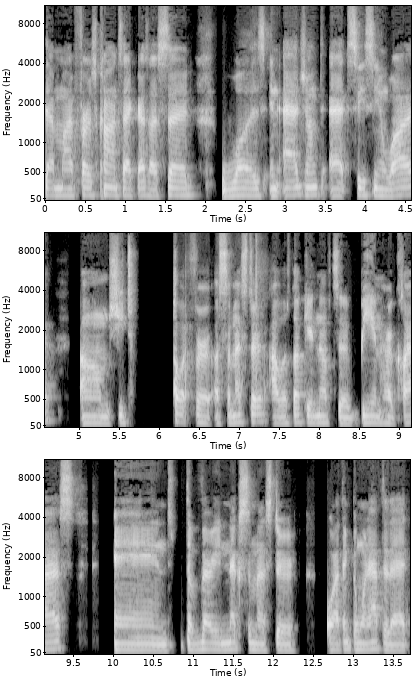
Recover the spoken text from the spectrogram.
that my first contact, as I said, was an adjunct at CCNY. Um, she taught for a semester. I was lucky enough to be in her class, and the very next semester, or I think the one after that,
